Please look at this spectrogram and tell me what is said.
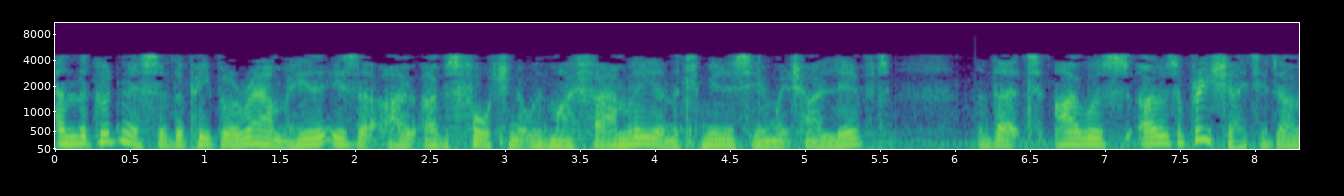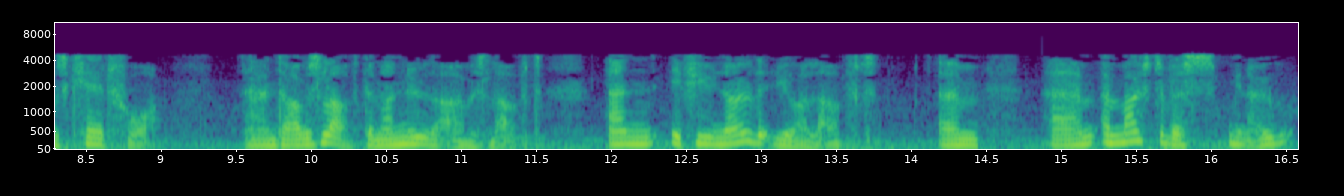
And the goodness of the people around me is that I, I was fortunate with my family and the community in which I lived, that I was I was appreciated, I was cared for, and I was loved, and I knew that I was loved. And if you know that you are loved, um, um, and most of us, you know,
